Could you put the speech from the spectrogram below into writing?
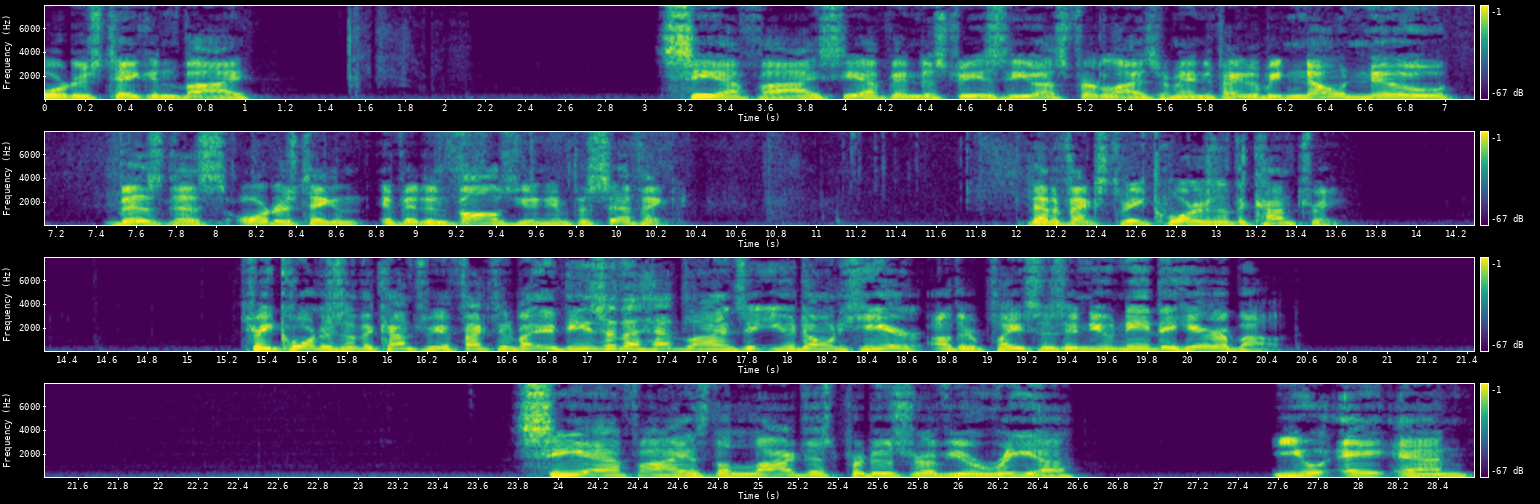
orders taken by CFI, CF Industries, the U.S. fertilizer manufacturer. There will be no new business orders taken if it involves Union Pacific. That affects three quarters of the country. Three quarters of the country affected by these are the headlines that you don't hear other places and you need to hear about. CFI is the largest producer of urea, UAN,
